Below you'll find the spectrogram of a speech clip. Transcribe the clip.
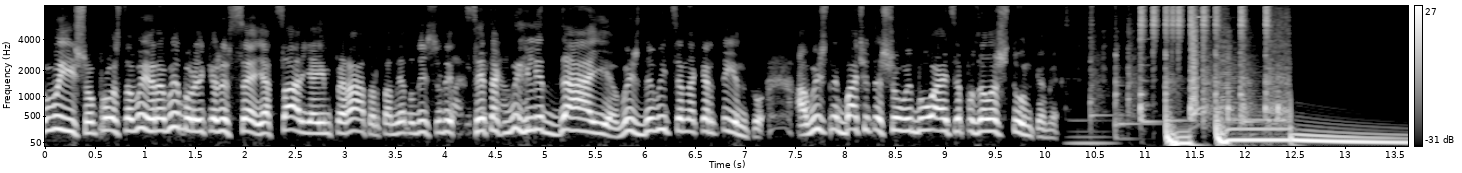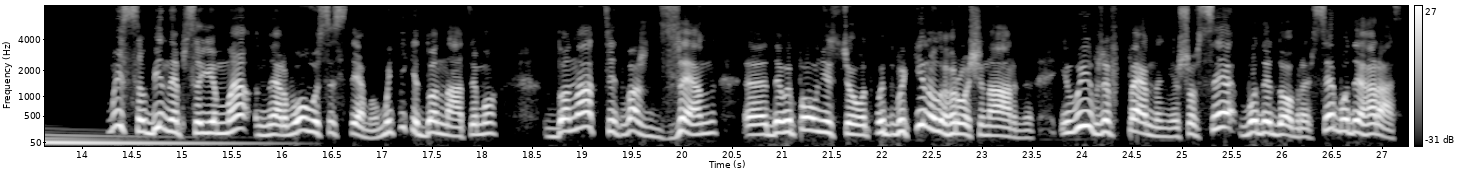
вийшов, просто виграв вибори і каже: все, я цар, я імператор, там я туди-сюди. Це так виглядає. Ви ж дивіться на картинку, а ви ж не бачите, що відбувається поза лаштунками. Ми собі не псуємо нервову систему. Ми тільки донатимо. Донат ваш дзен, е, де ви повністю от ви, ви гроші на армію, і ви вже впевнені, що все буде добре, все буде гаразд.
